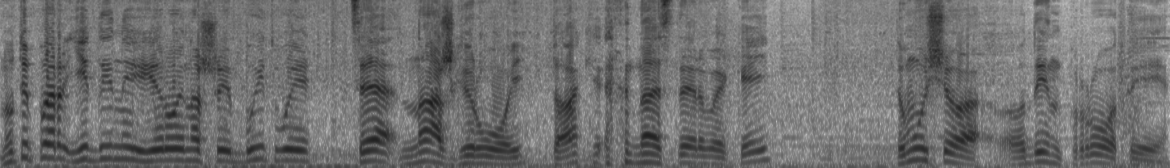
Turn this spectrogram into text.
Ну тепер єдиний герой нашої битви це наш герой, так, на СТРВК. Тому що один проти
